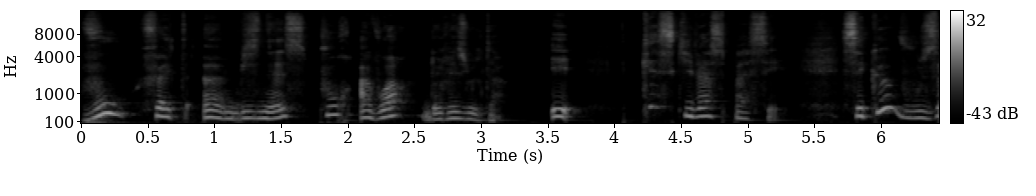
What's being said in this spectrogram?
vous faites un business pour avoir de résultats. Et qu'est-ce qui va se passer? C'est que vous,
